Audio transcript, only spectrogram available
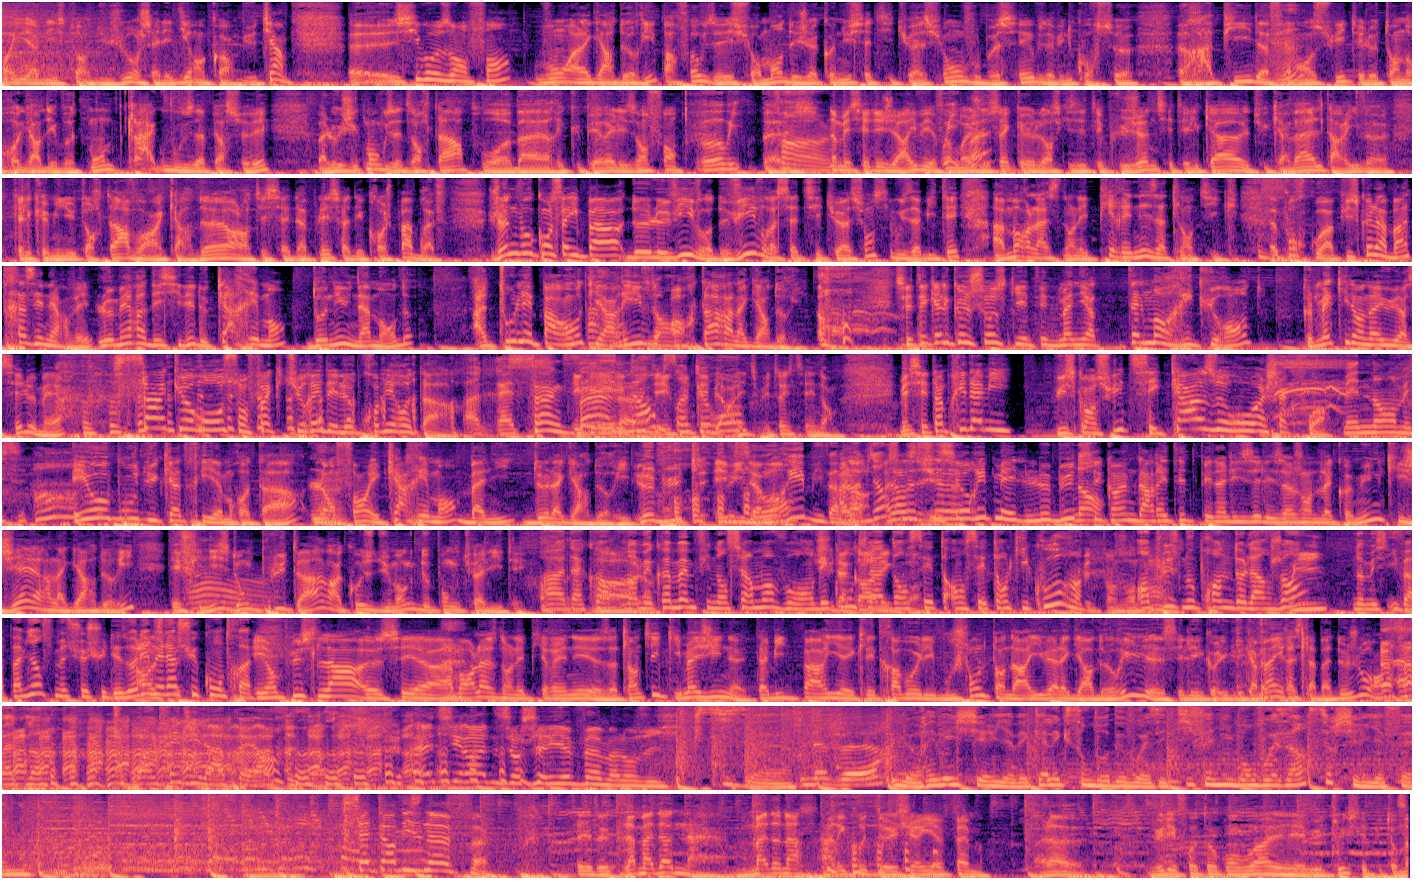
Incroyable histoire du jour, j'allais dire encore mieux. Tiens, euh, si vos enfants vont à la garderie, parfois vous avez sûrement déjà connu cette situation, vous bossez, vous avez une course euh, rapide à faire ensuite et le temps de regarder votre montre, clac, vous vous apercevez, bah, logiquement vous êtes en retard pour euh, bah, récupérer les enfants. Oh oui. Euh, Enfin, non mais c'est déjà arrivé. Enfin, oui, moi ouais. je sais que lorsqu'ils étaient plus jeunes, c'était le cas. Tu cavales, t'arrives quelques minutes en retard, voire un quart d'heure. Alors t'essaies d'appeler, ça décroche pas. Bref, je ne vous conseille pas de le vivre, de vivre cette situation si vous habitez à Morlas dans les Pyrénées-Atlantiques. Euh, pourquoi? Puisque là-bas, très énervé, le maire a décidé de carrément donner une amende à tous les parents qui parents arrivent Non. en retard à la garderie. C'était quelque chose qui était de manière tellement récurrente que le mec il en a eu assez, le maire. 5 euros sont facturés dès le premier retard. arrête. 5 Écoutez, C'est énorme, écoutez 5 bien, euros. allez, tu m'étonnes, c'est énorme. Mais c'est un prix d'amis, puisqu'ensuite c'est 15 euros à chaque fois. Mais non, mais c'est. Oh, Et au bout du quatrième retard, l'enfant est carrément banni de la garderie. Le but, évidemment. c'est horrible, il va pas bien, ce monsieur. C'est horrible, mais le but, Non. c'est quand même d'arrêter de pénaliser les agents de la commune qui gèrent la garderie et finissent Oh. donc plus tard à cause du manque de ponctualité. Ah d'accord. Voilà. Non mais quand même financièrement vous vous rendez compte là dans ces, en ces temps qui courent. Que de temps en temps. En plus nous prendre de l'argent. Oui. Non mais il va pas bien ce monsieur. Je suis désolée Alors, mais là je suis contre. Et en plus là, euh, c'est à Morlas dans les Pyrénées-Atlantiques. Imagine, t'habites Paris avec les travaux et les bouchons, le temps d'arriver à la garderie, euh, c'est les, les gamins, ils restent là-bas deux jours. hein. Ah bah tu prends un crédit là après. Hein. Ed Sheeran sur Chéri FM, allons-y. 6h, 9h, le réveil chéri avec Alexandre Devoise et Tiffany Bonvoisin sur Chéri FM. 7h19 C'est de- La Madonna, Madonna, à l'écoute de Chéri FM. Voilà, euh, vu les photos qu'on voit et vu le truc, c'est plutôt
